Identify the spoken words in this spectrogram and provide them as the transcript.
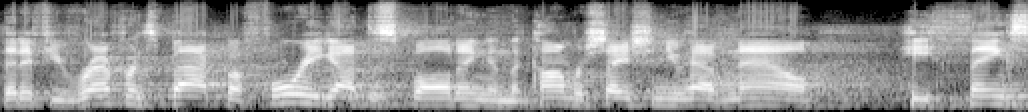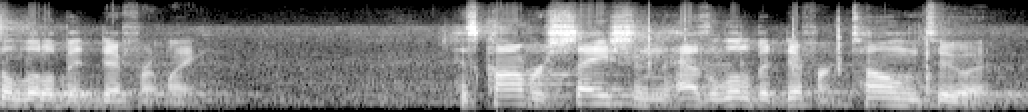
that if you reference back before he got to Spalding and the conversation you have now, he thinks a little bit differently. His conversation has a little bit different tone to it.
